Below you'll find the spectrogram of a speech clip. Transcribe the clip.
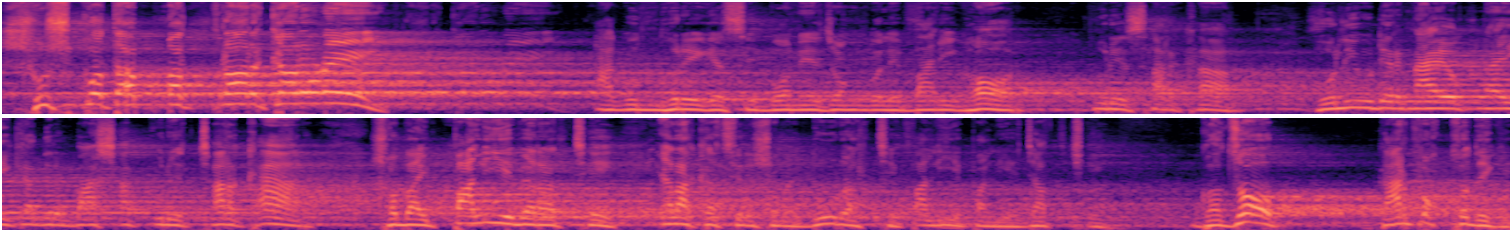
শুষ্ক তাপমাত্রার কারণে আগুন ধরে গেছে, বনে, জঙ্গলে বাড়ি ঘর পুরে সারখার হলিউডের নায়ক, নায়িকাদের বাসা পুরে ছারখার। সবাই পালিয়ে বেড়াচ্ছে, এলাকা ছেড়ে সবাই দৌড়াচ্ছে, পালিয়ে পালিয়ে যাচ্ছে। গজব কার পক্ষ থেকে?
